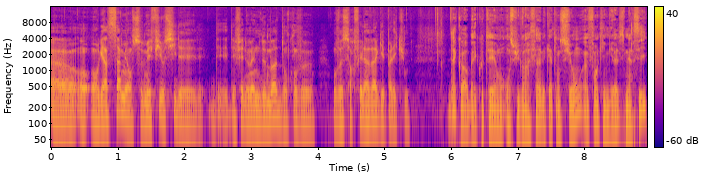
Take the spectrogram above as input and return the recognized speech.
Euh, on, on, regarde ça, mais on se méfie aussi des, des, des, phénomènes de mode, donc on veut, on veut surfer la vague et pas l'écume. D'accord, bah écoutez, on, on, suivra ça avec attention. Frank Ingels, merci.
